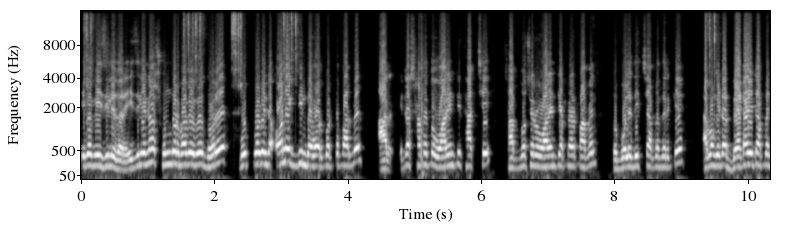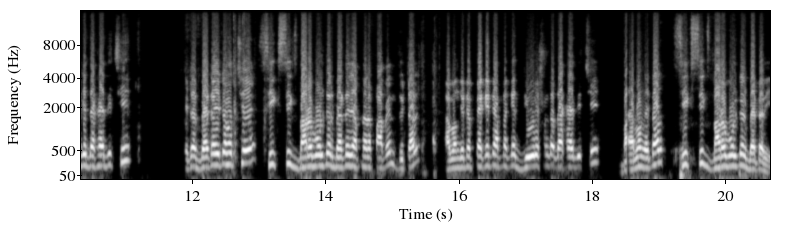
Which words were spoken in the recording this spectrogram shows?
এভাবে ইজিলি ধরে। ইজিলি না, সুন্দরভাবে এভাবে ধরে মুভ করবেন এটা অনেক দিন ব্যবহার করতে পারবেন। আর এটার সাথে তো ওয়ারেন্টি থাকছে, সাত বছরের ওয়ারেন্টি আপনারা পাবেন। তো বলে দিচ্ছি আপনাদেরকে, এবং এটার ব্যাটারিটা আপনাকে দেখায় দিচ্ছি। এটার ব্যাটারিটা হচ্ছে সিক্স সিক্স বারো ভোল্টের ব্যাটারি আপনারা পাবেন দুইটার, এবং এটা প্যাকেটে আপনাকে ডিউরেশনটা দেখায় দিচ্ছি, এবং এটার সিক্স সিক্স বারো ভোল্টের ব্যাটারি।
